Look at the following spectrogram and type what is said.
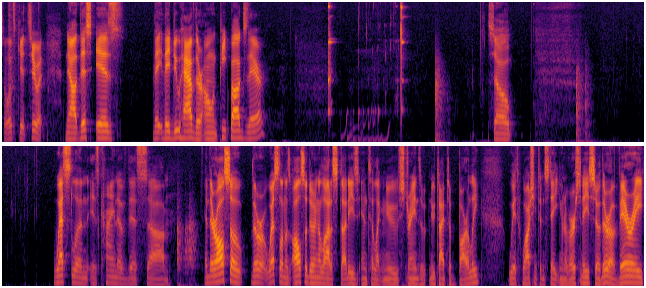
so let's get to it. Now, this is, they, they do have their own peat bogs there. So Westland is kind of this, um, and they're also they're Westland is also doing a lot of studies into like new strains of new types of barley with Washington State University. So they're a very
